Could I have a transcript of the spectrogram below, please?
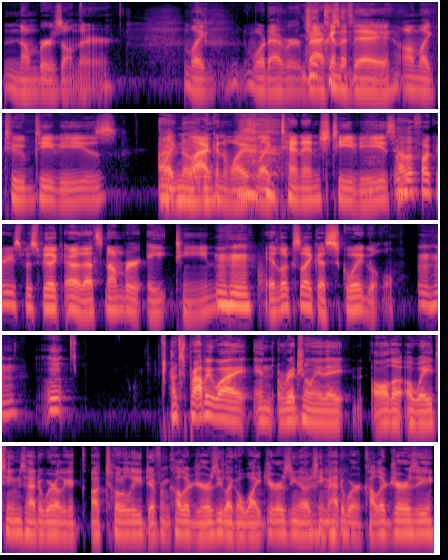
numbers on their like whatever back in the day on like tube TVs? I Like no black idea. and white, like 10 inch TVs. How the mm-hmm. fuck are you supposed to be like, oh, that's number 18? Mm-hmm. It looks like a squiggle. Mm-hmm. Mm. That's probably why in originally they all the away teams had to wear like a, a totally different color jersey, like a white jersey. The other team had to mm-hmm. wear a colored jersey,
